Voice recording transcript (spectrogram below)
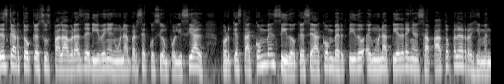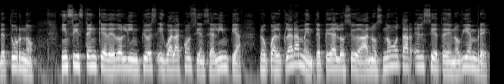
descartó que sus palabras deriven en una persecución policial, porque está convencido que se ha convertido en una piedra en el zapato para el régimen de turno. Insiste en que dedo limpio es igual a conciencia limpia, lo cual claramente pide a los ciudadanos no votar el 7 de noviembre.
